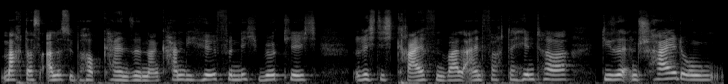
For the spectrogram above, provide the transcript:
macht das alles überhaupt keinen Sinn. Dann kann die Hilfe nicht wirklich richtig greifen, weil einfach dahinter diese Entscheidung,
